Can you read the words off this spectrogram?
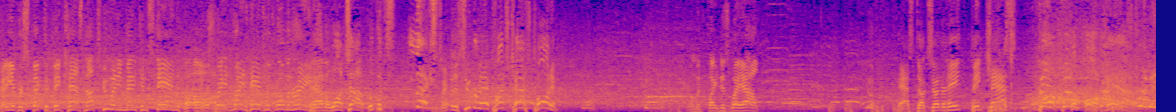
Gotta give respect to Big Cass. Not too many men can stand Uh-oh. and trade right hands with Roman Reigns. Yeah, but watch out. Look what's next. Went for the Superman punch. Cass caught him. Roman fighting his way out. Cass ducks underneath. Big Cass. Big boot. Oh, man. Driven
